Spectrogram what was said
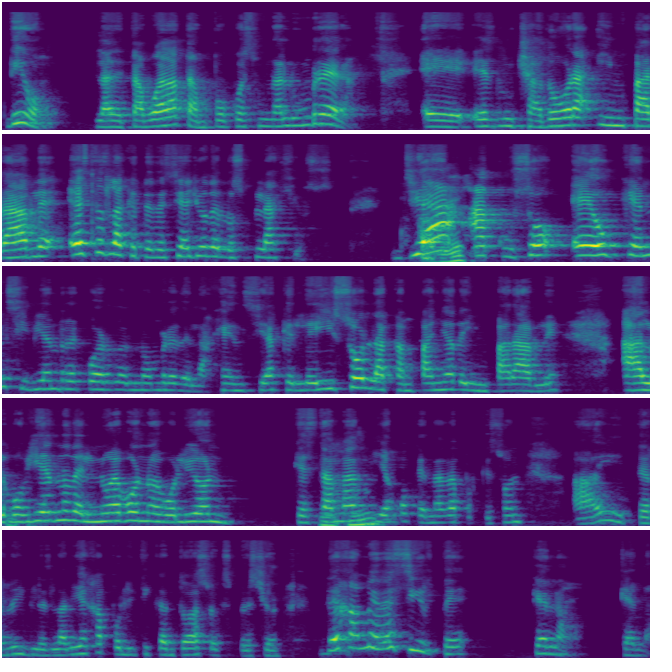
Digo, la de Tabuada tampoco es una lumbrera. Eh, es luchadora, imparable. Esta es la que te decía yo de los plagios. Ya acusó Euken, si bien recuerdo el nombre de la agencia, que le hizo la campaña de imparable al gobierno del Nuevo Nuevo León que está más viejo que nada porque son, ay, terribles, la vieja política en toda su expresión. Déjame decirte que no, que no.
